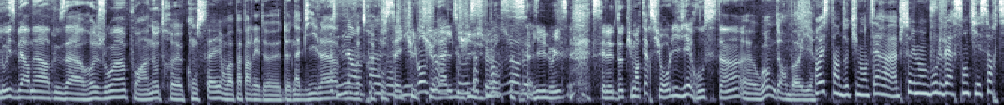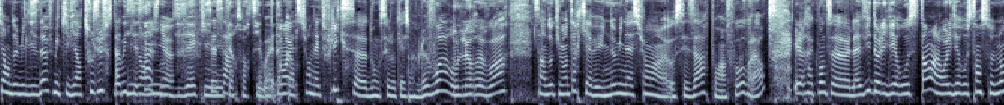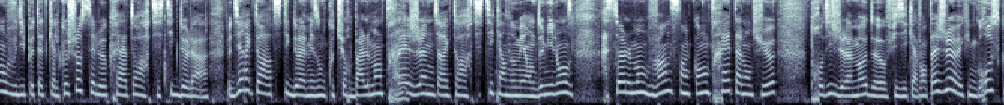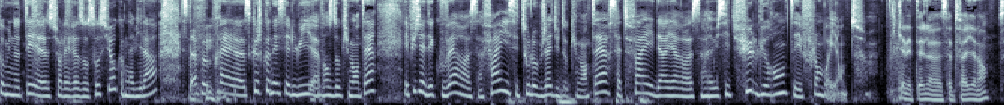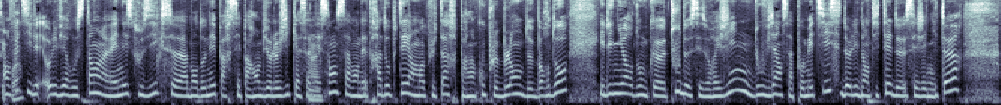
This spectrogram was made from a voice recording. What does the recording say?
Louise Bernard nous a rejoint pour un autre conseil. On va pas parler de, de Nabila, Non, votre conseil culturel du jour. Bonjour. Salut Louise. C'est le documentaire sur Olivier Roustin, euh, Wonderboy. Ouais, c'est un documentaire absolument bouleversant qui est sorti en 2019, mais qui vient tout juste Ah d'être oui, c'est mis en ça, je ligne. me disais qu'il était ça. ressorti. Ouais, d'accord. Ouais, sur Netflix, euh, donc c'est l'occasion de le voir ou de le Mhm. revoir. C'est un documentaire qui avait une nomination euh, au César pour info, voilà. Il raconte euh, la vie d'Olivier Roustin. Alors Olivier Roustin, ce nom vous dit peut-être quelque chose. C'est le créateur artistique de la, le directeur artistique de la maison de couture Balmain, très Ouais. jeune directeur artistique, hein, nommé en 2011, à seulement 25 ans, très talentueux, prodige de la mode au physique avantageux, avec une grosse communauté euh, sur les réseaux sociaux, comme Nabila. C'est à peu près euh, ce que je connaissais de lui avant ce documentaire. Et puis j'ai découvert euh, sa faille, c'est tout l'objet du documentaire, cette faille derrière euh, sa réussite fulgurante et flamboyante. Quelle est-elle euh, cette faille alors? En quoi? fait, il est- Olivier Roustin est né sous X, euh, abandonné par ses parents biologiques à sa Ouais. naissance, avant d'être adopté un mois plus tard par un couple blanc de Bordeaux. Il ignore donc euh, tout de ses origines, d'où vient sa peau métisse, de l'identité de ses géniteurs.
